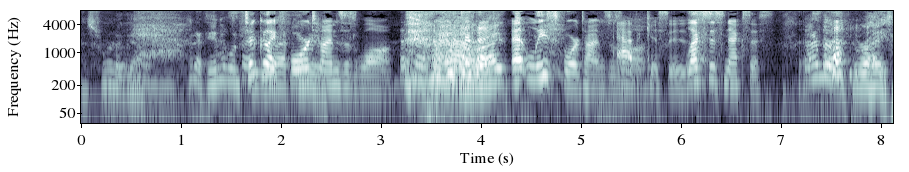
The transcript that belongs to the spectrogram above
I swear to God. How did anyone Took like out four any- times as long. Yeah, right? At least four times as long. Abacuses. LexisNexis. I remember, right.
